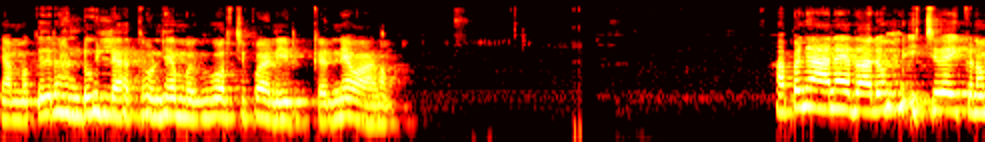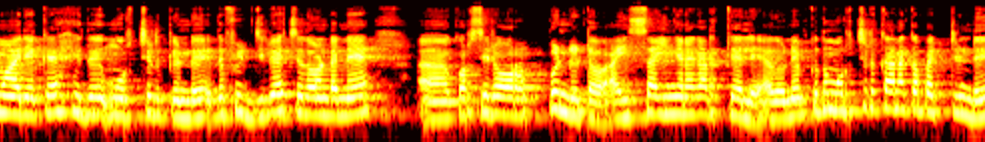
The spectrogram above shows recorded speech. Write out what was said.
നമുക്കിത് രണ്ടും ഇല്ലാത്തതുകൊണ്ട് നമുക്ക് കുറച്ച് പണി എടുക്കുക തന്നെ വേണം. അപ്പം ഞാൻ ഏതായാലും ഇച്ച് കഴിക്കണ മാതിരിയൊക്കെ ഇത് മുറിച്ചെടുക്കുന്നുണ്ട്. ഇത് ഫ്രിഡ്ജിൽ വെച്ചതുകൊണ്ട് തന്നെ കുറച്ചൊരു ഉറപ്പുണ്ട് കേട്ടോ ഐസായി ഇങ്ങനെ കിടക്കുകയല്ലേ അതുകൊണ്ട് നമുക്കിത് മുറിച്ചെടുക്കാനൊക്കെ പറ്റുന്നുണ്ട്.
